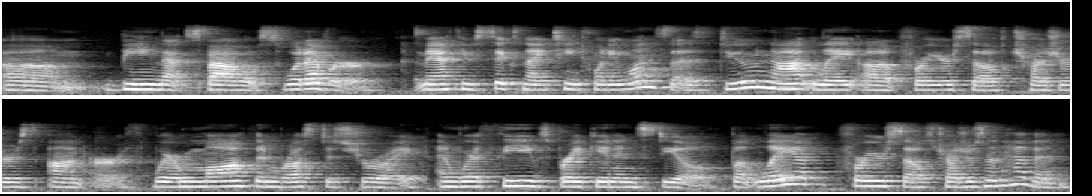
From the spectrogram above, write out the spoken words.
um, being that spouse, whatever. Matthew 6, 19, 21 says, Do not lay up for yourself treasures on earth, where moth and rust destroy, and where thieves break in and steal, but lay up for yourselves treasures in heaven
